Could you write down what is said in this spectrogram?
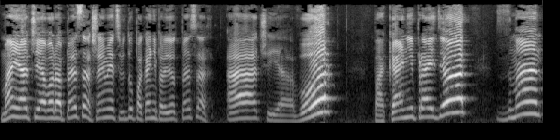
Май ачи авара Песах, что имеется в виду, пока не пройдет Песах? Ачи явор, пока не пройдет зман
